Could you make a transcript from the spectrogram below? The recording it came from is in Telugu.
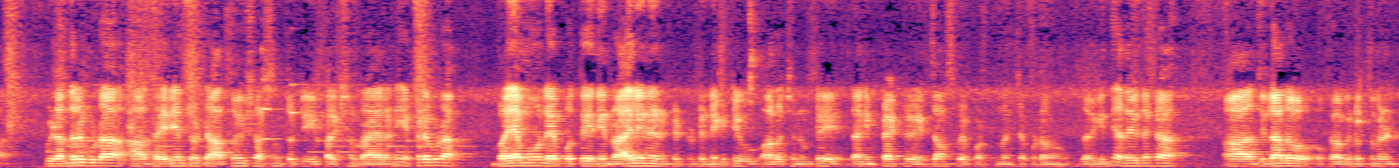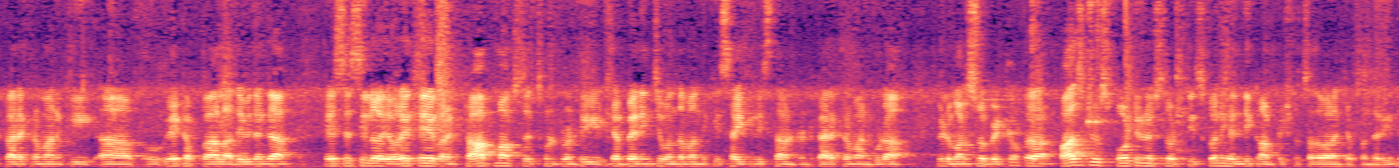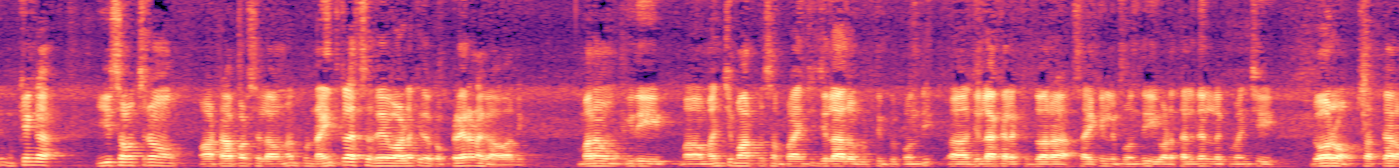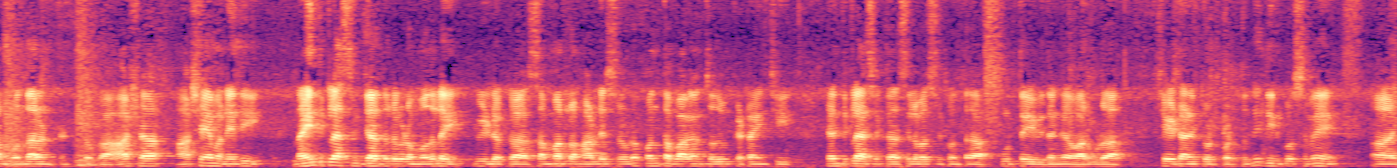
వీళ్ళందరూ కూడా ఆ ధైర్యంతో ఆత్మవిశ్వాసంతో పరీక్షలు రాయాలని ఎక్కడ కూడా భయము లేకపోతే నేను రాయలేననేటటువంటి నెగిటివ్ ఆలోచన ఉంటే దాని ఇంపాక్ట్ ఎగ్జామ్స్ పై పడుతుందని చెప్పడం జరిగింది. అదేవిధంగా ఆ జిల్లాలో ఒక వినూత్నమైన కార్యక్రమానికి వేకప్ కాల్ అదేవిధంగా ఎస్ఎస్సిలో ఎవరైతే మనకి టాప్ మార్క్స్ తెచ్చుకున్నటువంటి డెబ్బై నుంచి వంద మందికి సైకిల్ ఇస్తామన్నటువంటి కార్యక్రమాన్ని కూడా వీళ్ళు మనసులో పెట్టి ఒక పాజిటివ్ స్పోర్టివ్నెస్ తోటి తీసుకొని హెల్దీ కాంపిటీషన్ చదవాలని చెప్పడం జరిగింది. ముఖ్యంగా ఈ సంవత్సరం ఆ టాపర్స్ ఎలా ఉన్నా ఇప్పుడు నైన్త్ క్లాస్ చదివే వాళ్ళకి ఇది ఒక ప్రేరణ కావాలి. మనం ఇది మంచి మార్పు సంపాదించి జిల్లాలో గుర్తింపు పొంది జిల్లా కలెక్టర్ ద్వారా సైకిల్ని పొంది వాళ్ళ తల్లిదండ్రులకు మంచి గౌరవం సత్కారం పొందాలనేటువంటి ఒక ఆశ ఆశయం అనేది నైన్త్ క్లాస్ విద్యార్థులు కూడా మొదలై వీళ్ళ యొక్క సమ్మర్లో హాలిడేస్లో కూడా కొంత భాగం చదువు కేటాయించి టెన్త్ క్లాస్ యొక్క సిలబస్ని కొంత పూర్తయ్యే విధంగా వారు కూడా చేయడానికి తోడ్పడుతుంది. దీనికోసమే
